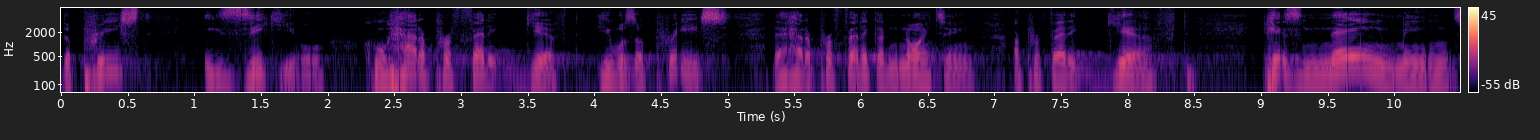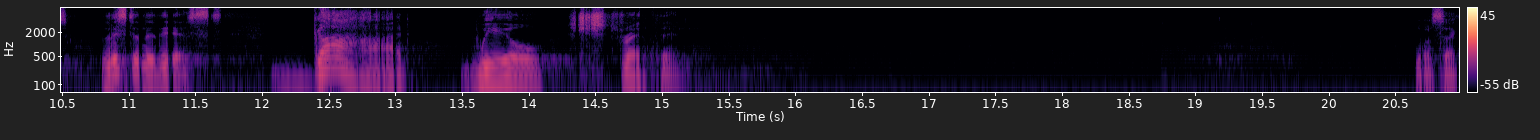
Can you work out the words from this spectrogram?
the priest Ezekiel, who had a prophetic gift, he was a priest that had a prophetic anointing, a prophetic gift his name means, listen to this, God will strengthen. One second.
